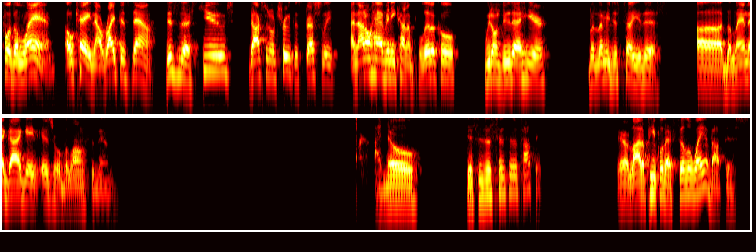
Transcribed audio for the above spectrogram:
for the land. Okay, now write this down. This is a huge doctrinal truth, especially, and I don't have any kind of political, we don't do that here. But let me just tell you this uh, the land that God gave Israel belongs to them. I know this is a sensitive topic. There are a lot of people that feel a way about this.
